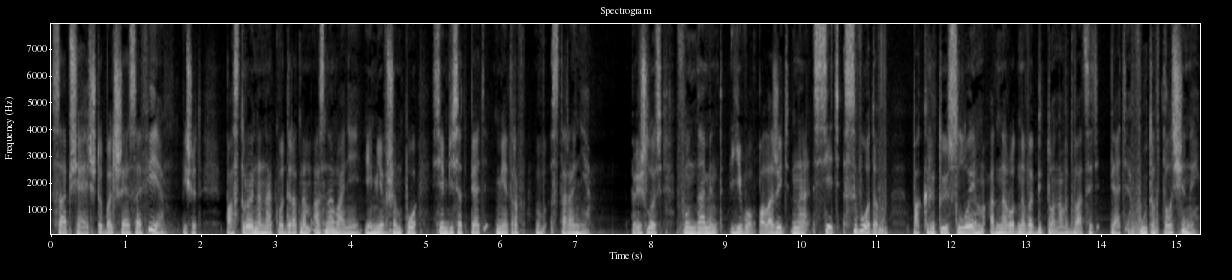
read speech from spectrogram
сообщает, что Большая София, пишет, построена на квадратном основании, имевшем по 75 метров в стороне. Пришлось фундамент его положить на сеть сводов, покрытую слоем однородного бетона в 25 футов толщины.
